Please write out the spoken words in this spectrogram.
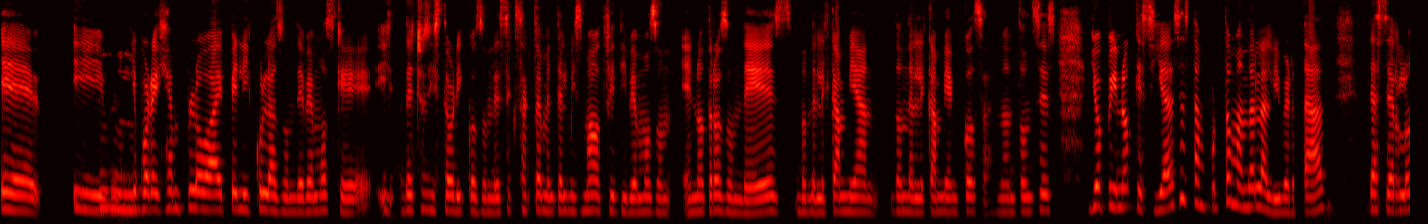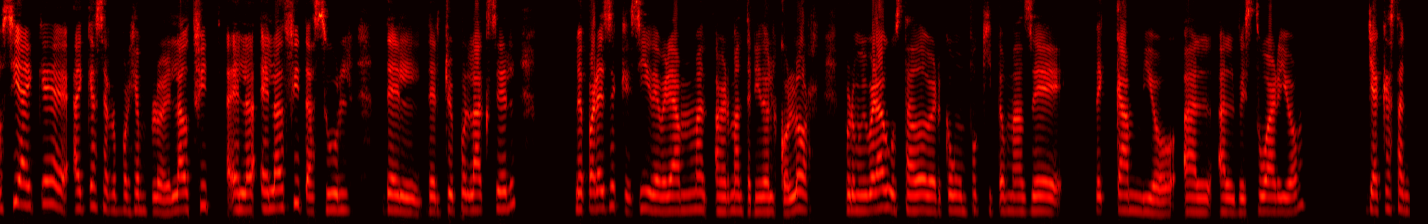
Eh, y, y, por ejemplo, hay películas donde vemos que, de hechos históricos, donde es exactamente el mismo outfit y vemos en otros donde es, donde le cambian, donde le cambian cosas, ¿no? Entonces, yo opino que si ya se están tomando la libertad de hacerlo, sí hay que, hay que hacerlo. Por ejemplo, el outfit, el, el outfit azul del, del Triple Axel, me parece que sí, deberían haber mantenido el color, pero me hubiera gustado ver como un poquito más de, de cambio al, al, vestuario, ya que están,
